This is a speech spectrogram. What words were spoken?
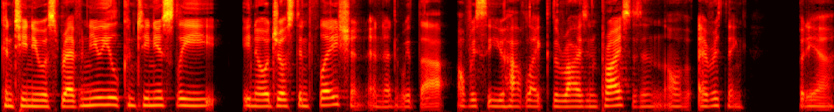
continuous revenue. You'll continuously you know adjust inflation, and then with that, obviously, you have like the rise in prices and all everything. But yeah.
